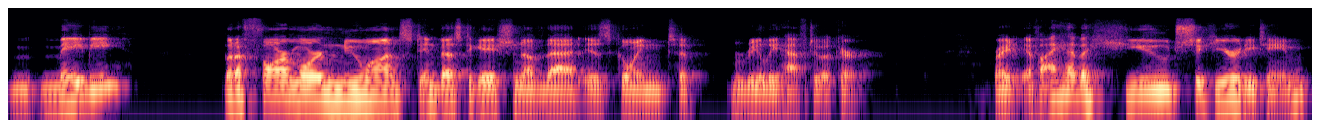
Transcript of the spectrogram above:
maybe, but a far more nuanced investigation of that is going to really have to occur. Right? If I have a huge security team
